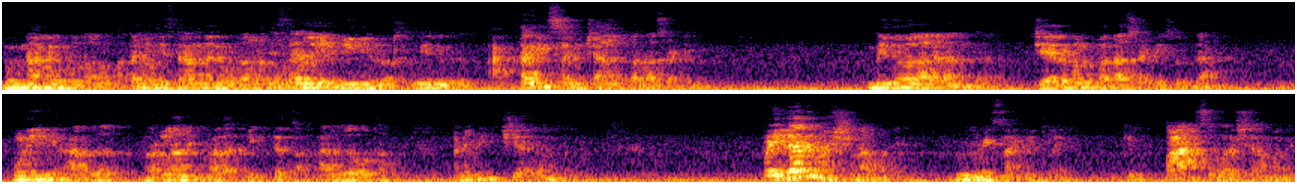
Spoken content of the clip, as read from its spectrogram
पुन्हा निवडून आलो. आता मी तिसऱ्यांदा निवडून आलो बिनविरोध बिनविरोध. आताही संचालक पदासाठी बिनविरोध आल्यानंतर चेअरमन पदासाठी सुद्धा कोणीही अर्ज भरला नाही. माझा एकट्याचा अर्ज होता आणि मी चेअरमन झालो पहिल्याच भाषणामध्ये. मी सांगितलंय की पाच वर्षामध्ये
